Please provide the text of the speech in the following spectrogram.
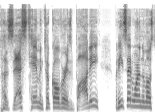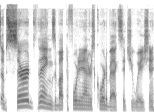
possessed him and took over his body. But he said one of the most absurd things about the 49ers quarterback situation.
